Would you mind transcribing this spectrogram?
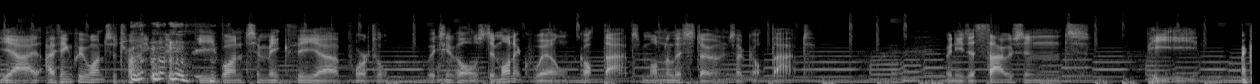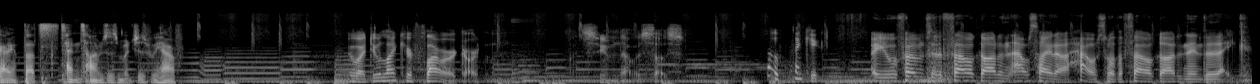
yeah, I, I think we want to try and do the one to make the uh, portal, which involves demonic will. Got that. Monolith stones. I've got that. We need a thousand PE. Okay, that's ten times as much as we have. Oh, I do like your flower garden. I assume that was sus. Oh, thank you. Are you referring to the flower garden outside our house or the flower garden in the lake?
